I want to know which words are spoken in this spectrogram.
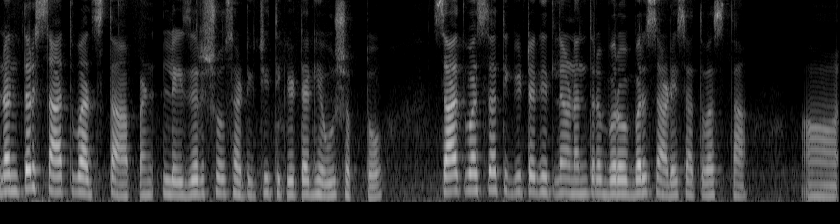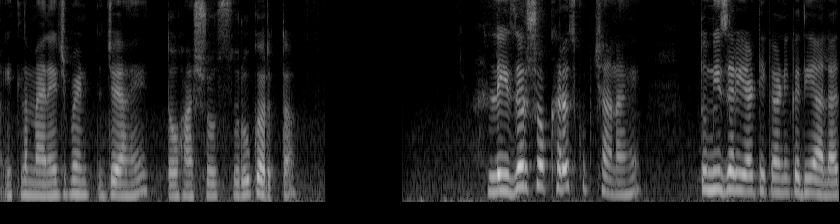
नंतर सात वाजता आपण लेझर शोसाठीची तिकीटं घेऊ शकतो. सात वाजता तिकीटं घेतल्यानंतर बरोबर साडेसात वाजता इथलं मॅनेजमेंट जे आहे तो हा शो सुरू करतं. लेझर शो खरंच खूप छान आहे. तुम्ही जर या ठिकाणी कधी आलात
